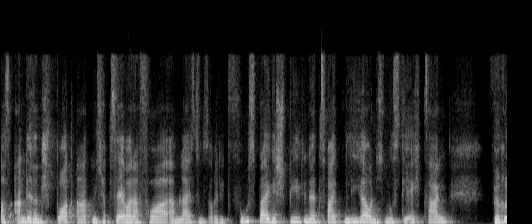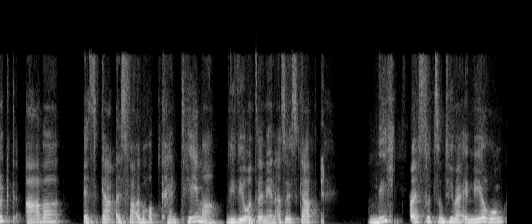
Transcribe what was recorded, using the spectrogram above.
aus anderen Sportarten. Ich habe selber davor ähm, leistungsorientiert Fußball gespielt in der zweiten Liga und ich muss dir echt sagen, verrückt, aber es gab, es war überhaupt kein Thema, wie wir uns ernähren. Also es gab nichts, weißt du, zum Thema Ernährung.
